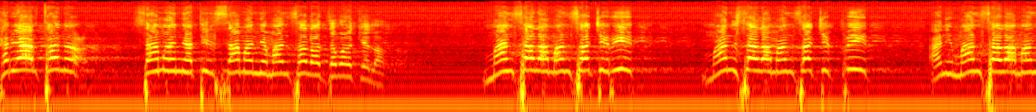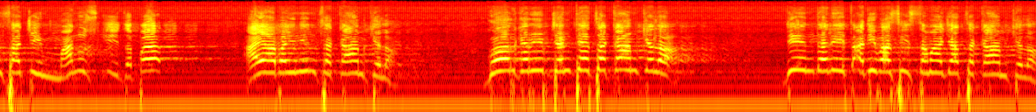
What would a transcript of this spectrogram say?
खऱ्या अर्थानं सामान्यातील सामान्य माणसाला जवळ केलं. माणसाला माणसाची रीत माणसाला माणसाची प्रीत आणि माणसाला माणसाची माणुसकी जपत आया बहिणींचं काम केलं. गोरगरीब जनतेचं काम केलं. दीन दलित आदिवासी समाजाचं काम केलं.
